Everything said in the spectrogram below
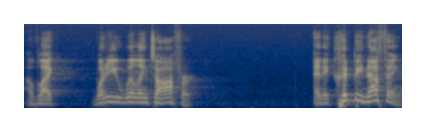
of like what are you willing to offer? And it could be nothing,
